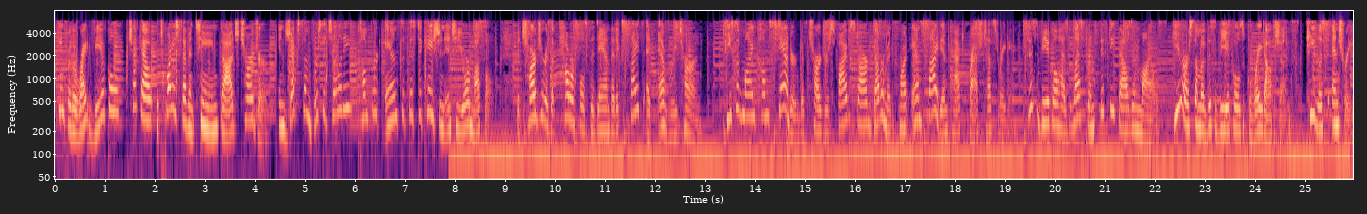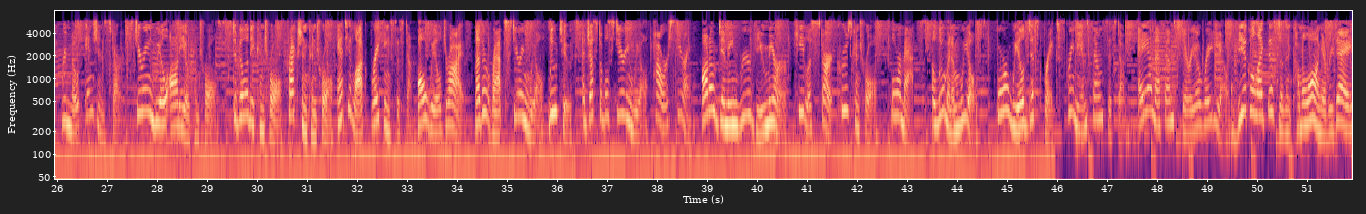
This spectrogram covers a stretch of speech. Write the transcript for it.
Looking for the right vehicle? Check out the 2017 Dodge Charger. Inject some versatility, comfort, and sophistication into your muscle. The Charger is a powerful sedan that excites at every turn. Peace of mind comes standard with Charger's five-star government front and side impact crash test rating. This vehicle has less than 50,000 miles. Here are some of this vehicle's great options. Keyless entry, remote engine start, steering wheel audio controls, stability control, traction control, anti-lock braking system, all-wheel drive, leather wrapped steering wheel, Bluetooth, adjustable steering wheel, power steering, auto dimming rear view mirror, keyless start, cruise control, floor mats, aluminum wheels, four-wheel disc brakes, premium sound system, AM FM stereo radio. A vehicle like this doesn't come along every day.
